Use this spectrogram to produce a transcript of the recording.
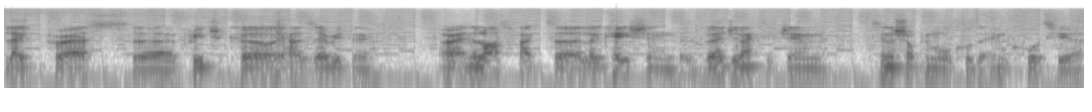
leg press, uh, preacher curl, it has everything. Alright, and the last factor, location. Virgin Active Gym is in a shopping mall called the EmQuartier,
